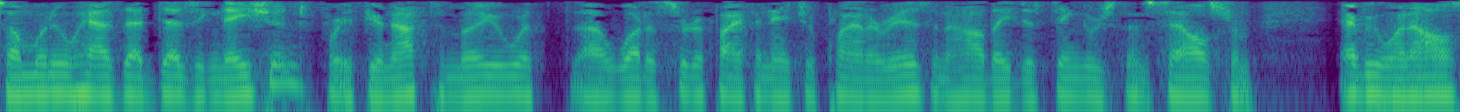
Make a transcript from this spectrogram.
someone who has that designation. For if you're not familiar with uh, what a certified financial planner is and how they distinguish themselves from everyone else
